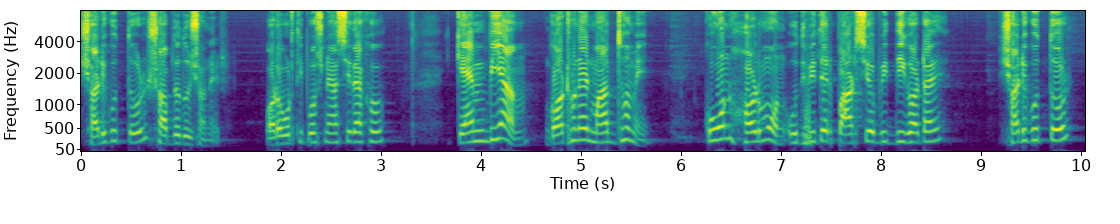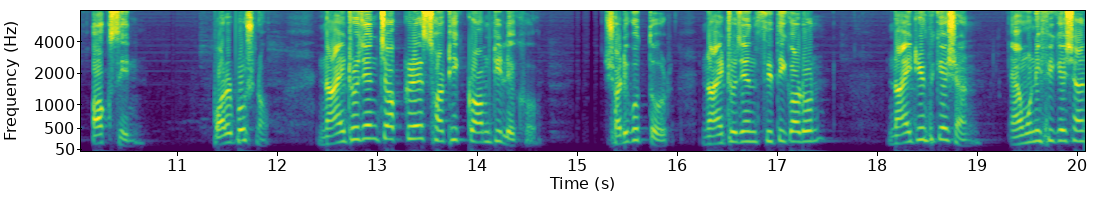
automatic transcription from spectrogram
সঠিক উত্তর, শব্দ দূষণের। পরবর্তী প্রশ্নে আসছি দেখো। ক্যাম্বিয়াম গঠনের মাধ্যমে কোন হরমোন উদ্ভিদের পার্শ্বীয় বৃদ্ধি ঘটায়? সঠিক উত্তর, অক্সিন। পরের প্রশ্ন, নাইট্রোজেন চক্রের সঠিক ক্রমটি লেখো। সঠিক উত্তর, নাইট্রোজেন স্থিতিকরণ, নাইট্রিফিকেশন, অ্যামোনিফিকেশন,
